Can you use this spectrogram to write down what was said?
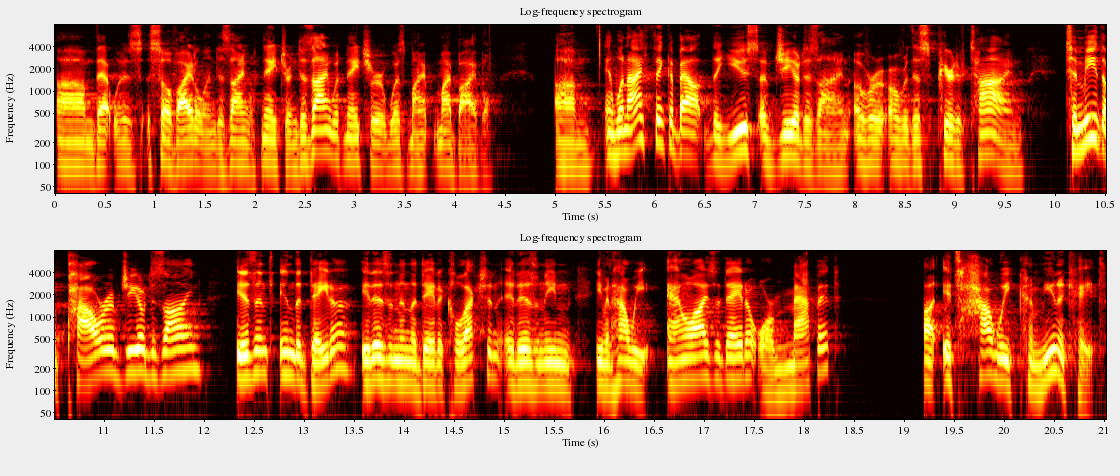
um, that was so vital in Design with Nature. And Design with Nature was my, my Bible. Um, and when I think about the use of geodesign over, over this period of time, to me, the power of geodesign isn't in the data, it isn't in the data collection, it isn't even, even how we analyze the data or map it. Uh, it's how we communicate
